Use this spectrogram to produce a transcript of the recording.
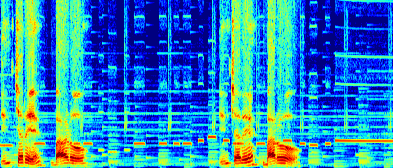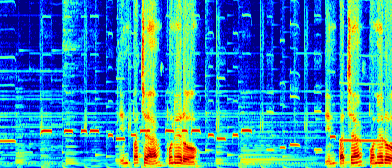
তিন চারে বারো। তিন চারে বারো। তিন পাঁচা পনেরো। তিন পাঁচা পনেরো।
